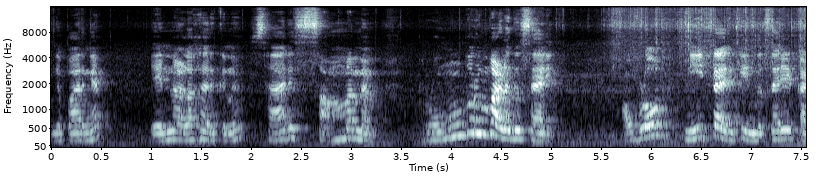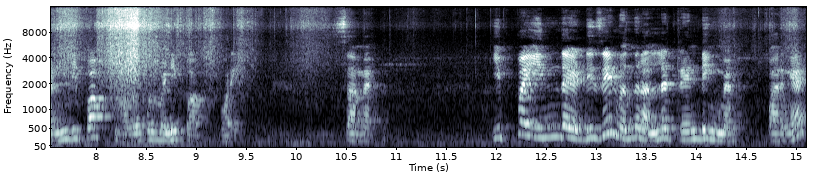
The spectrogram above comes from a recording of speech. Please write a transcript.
இங்கே பாருங்கள் என்ன அழகாக இருக்குன்னு? saree செம்ம மேம் ரொம்ப ரொம்ப அழகு saree. அவ்வளோ நீட்டாக இருக்குது இந்த சாரியை கண்டிப்பாக நான் ஓப்பன் பண்ணி பார்க்க போகிறேன் செம. இப்போ இந்த டிசைன் வந்து நல்ல ட்ரெண்டிங் மேம் பாருங்கள்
